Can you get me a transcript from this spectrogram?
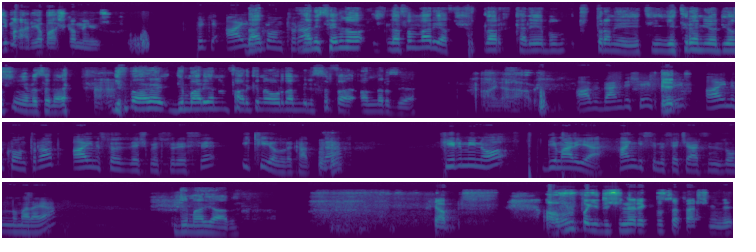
Di Maria başka mevzu. Peki aynı Ben kontrat hani senin o lafın var ya şutlar kaleye bul, tutturamıyor, yeti- yetiremiyor diyorsun ya mesela. Di, Maria, Di Maria'nın farkını oradan bile sırf anlarız ya. Aynen abi. Abi ben de şey Bir söyleyeyim. Aynı kontrat, aynı sözleşme süresi. 2 yıllık hatta. Hı hı. Firmino, Di Maria. Hangisini seçersiniz on numaraya? Di Maria abi. Ya Avrupa'yı düşünerek bu sefer şimdi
